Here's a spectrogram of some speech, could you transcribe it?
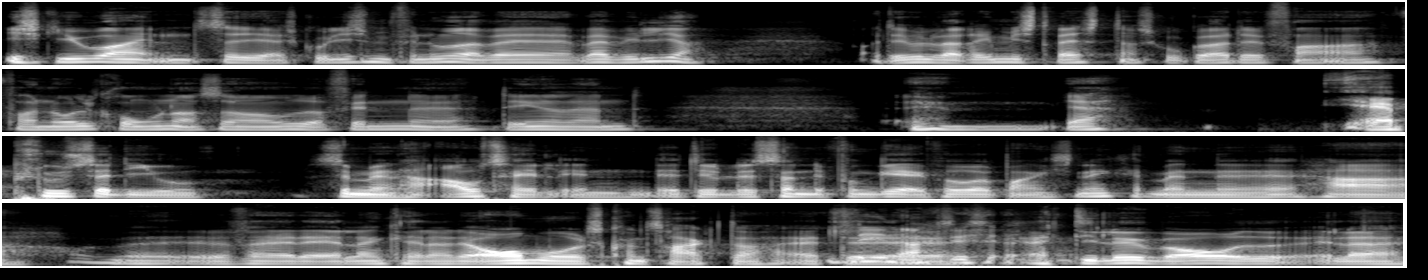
i Skiveegnen, så jeg skulle ligesom finde ud af, hvad, hvad vil jeg, og det ville være rimelig stressende at skulle gøre det fra, fra 0 kroner, og så ud og finde øh, det ene eller andet. Øhm, ja. Ja, plus at de jo simpelthen har aftalt en, det er jo lidt sådan, det fungerer i fodboldbranchen, ikke? at man øh, har, øh, hvad er det, Allan kalder det, overmålskontrakter, at, øh, at de løber over eller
